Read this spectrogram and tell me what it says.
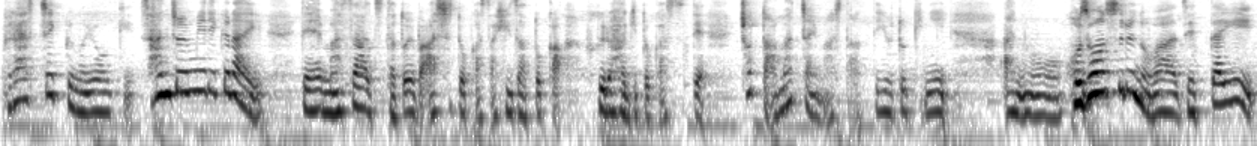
プラスチックの容器30ミリぐらいでマッサージ例えば足とかさ膝とかふくらはぎとか吸ってちょっと余っちゃいましたっていう時にあの保存するのは絶対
